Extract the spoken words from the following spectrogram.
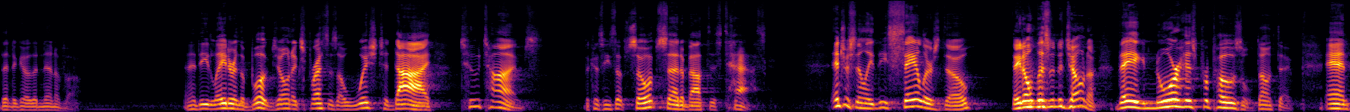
than to go to Nineveh. And indeed, later in the book, Jonah expresses a wish to die two times because he's so upset about this task. Interestingly, these sailors, though, they don't listen to Jonah. They ignore his proposal, don't they? And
